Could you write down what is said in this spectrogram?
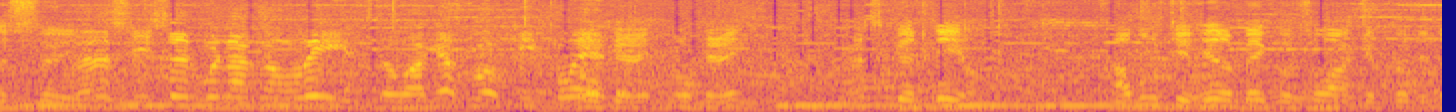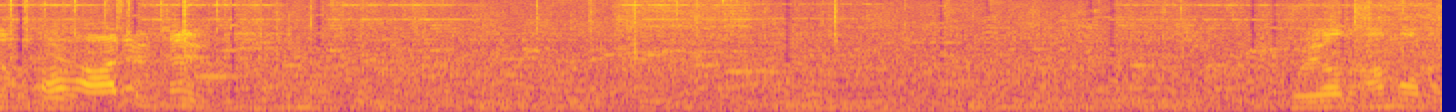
Let's see. Well, she said we're not going to leave, so I guess we'll keep playing. Okay, okay. That's a good deal. I want you to hit a big one so I can put it on Oh. I do too. Well, I'm gonna,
